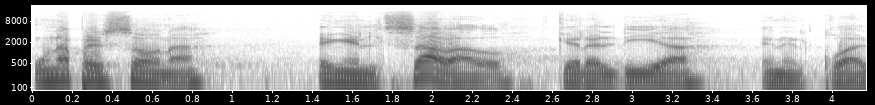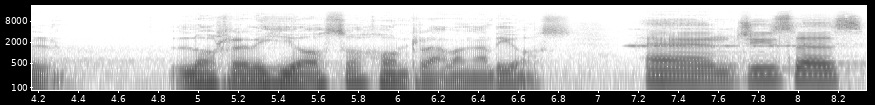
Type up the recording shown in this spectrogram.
una persona en el sábado, que era el día en el cual los religiosos honraban a Dios. And Jesus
